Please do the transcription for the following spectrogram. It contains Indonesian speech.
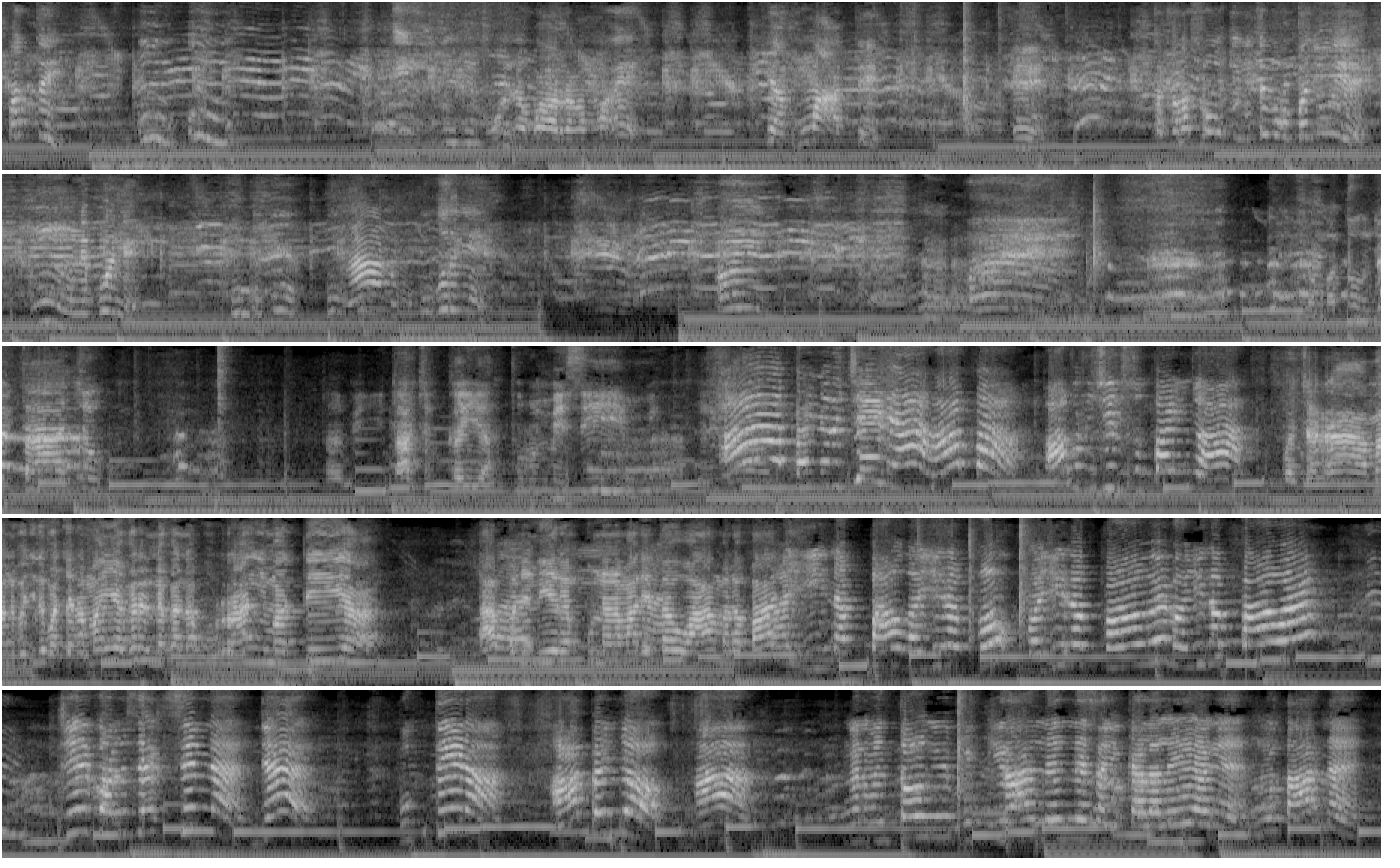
Pati. Uh, uh. Ih, ini pun na parang ma eh. Kaya aku mate. Eh, tak langsung kini kita mau baju eh. Hmm, uh, uh, ngano, bukur eh. Ay. Ay. Matunya tajuk. Tapi tajuk kayak turun mesin. Ah, apa ada ah? Apa? Aku sumpahin ka. pacara mana apa nih nih yang punya nama dia tahu ah malah balik Baju na pau, baju na pau, baju na pau, eh, baju na pau, eh. Kalau seksi na, ya. Bukti na. Apa nyo? Ah, ngan mentong ini pikiran nene sa ikalalehan eh. Ngutak na.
